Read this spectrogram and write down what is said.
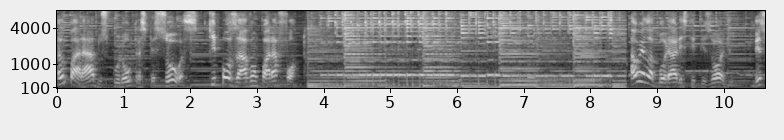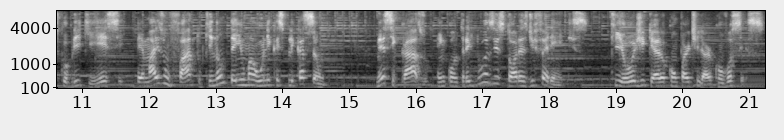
amparados por outras pessoas que posavam para a foto. Ao elaborar este episódio, descobri que esse é mais um fato que não tem uma única explicação. Nesse caso, encontrei duas histórias diferentes, que hoje quero compartilhar com vocês.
